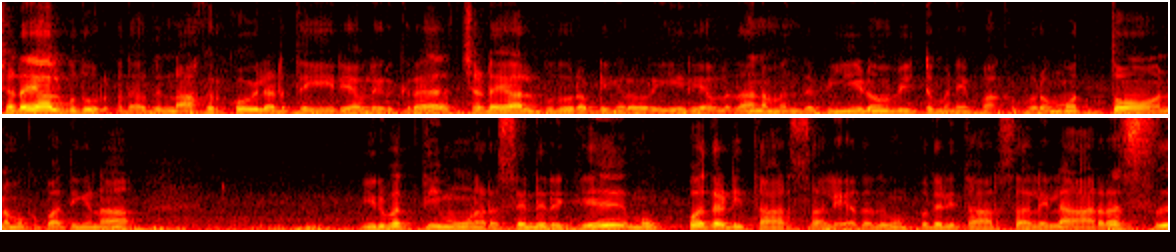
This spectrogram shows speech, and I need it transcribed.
செடையால்புதூர் அதாவது நாகர்கோவில் அடுத்த ஏரியாவில் இருக்கிற செடையால்புதூர் அப்படிங்கிற ஒரு ஏரியாவில் தான் நம்ம இந்த வீடும் வீட்டு மனையும் பார்க்க போகிறோம் மொத்தம் நமக்கு பார்த்தீங்கன்னா இருபத்தி மூணரை சென்ட் இருக்குது முப்பது அடி தார் சாலை அதாவது முப்பது அடி தார் சாலையில் அரசு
